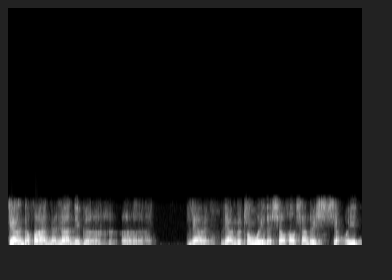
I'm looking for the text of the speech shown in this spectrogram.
这样的话能让那个呃两两个中卫的消耗相对小一点。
